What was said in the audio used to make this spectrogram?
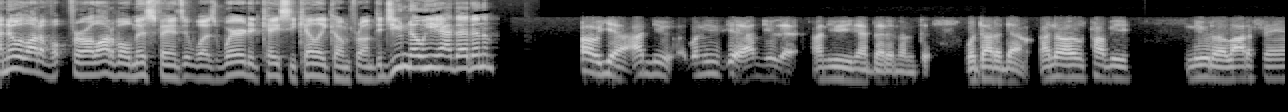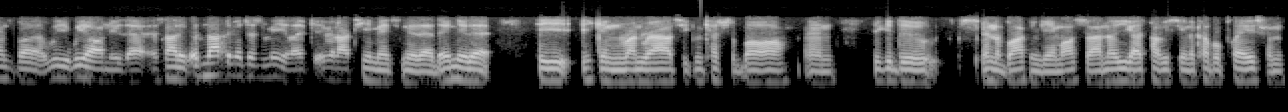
I know a lot of for a lot of Ole Miss fans, it was where did Casey Kelly come from? Did you know he had that in him? Oh yeah, I knew when he yeah I knew that I knew he had that in him without a doubt. I know it was probably new to a lot of fans, but we we all knew that. It's not it's not even just me. Like even our teammates knew that. They knew that he he can run routes, he can catch the ball, and he could do in the blocking game. Also, I know you guys probably seen a couple plays from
